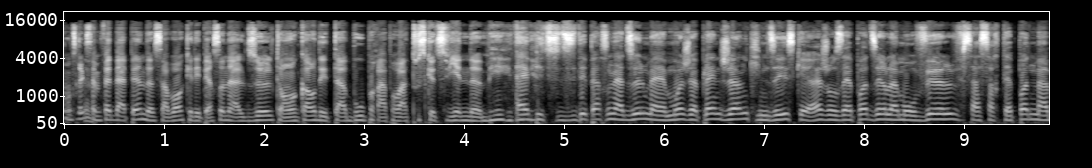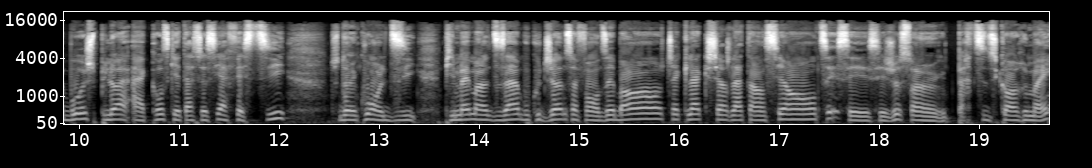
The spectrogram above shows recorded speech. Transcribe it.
On dirait que ça me fait de la peine de savoir que les personnes adultes ont encore des tabous par rapport à tout ce que tu viens de nommer. Et puis tu dis des personnes adultes, mais moi j'ai plein de jeunes qui me disent que ah, j'osais pas dire le mot vulve, ça sortait pas de ma bouche, puis là à cause qu'il est associé à festi, tout d'un coup on le dit. Puis même en le disant, beaucoup de jeunes se font dire bon, check là qui cherche l'attention, tu sais, c'est c'est juste une partie du corps humain,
